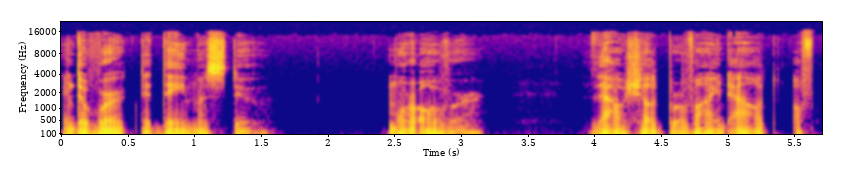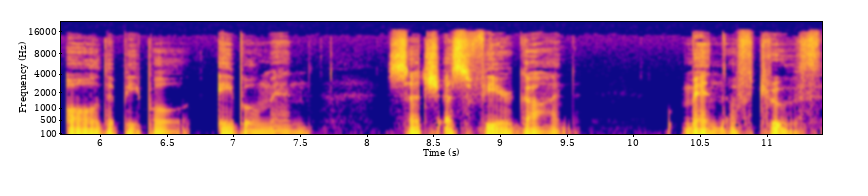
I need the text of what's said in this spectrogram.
and the work that they must do. Moreover, Thou shalt provide out of all the people able men, such as fear God, men of truth,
